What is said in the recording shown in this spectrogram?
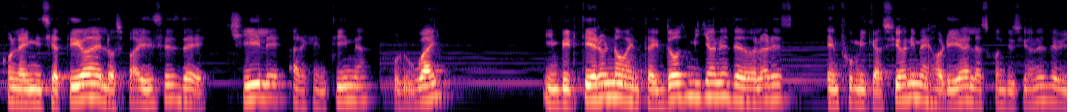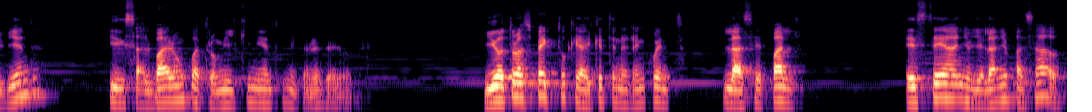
con la iniciativa de los países de Chile, Argentina, Uruguay, invirtieron 92 millones de dólares en fumigación y mejoría de las condiciones de vivienda y salvaron 4.500 millones de dólares. Y otro aspecto que hay que tener en cuenta, la CEPAL, este año y el año pasado,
